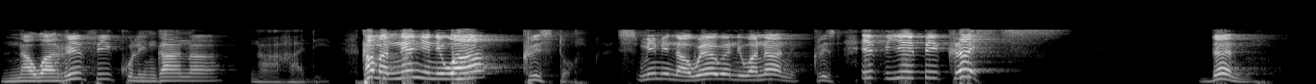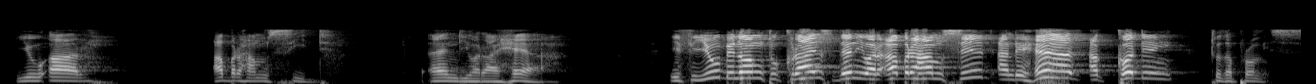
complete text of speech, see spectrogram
na warithi kulingana na ahadi. Kama ninyi ni wa kristo mimi na wewe ni wanani kristo. If ye be christ then you are abraham's seed and you are a hair if you belong to christ then you are abraham's seed and heirs according to the promise.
